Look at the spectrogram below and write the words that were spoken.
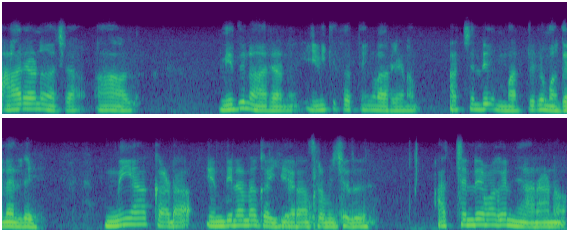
ആരാണ് അച്ഛ ആ ആൾ. മിഥുൻ ആരാണ്? എനിക്ക് സത്യങ്ങൾ അറിയണം. അച്ഛന്റെ മറ്റൊരു മകനല്ലേ? നീ ആ കട എന്തിനാണ് കയ്യേറാൻ ശ്രമിച്ചത്? അച്ഛന്റെ മകൻ ഞാനാണ്.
